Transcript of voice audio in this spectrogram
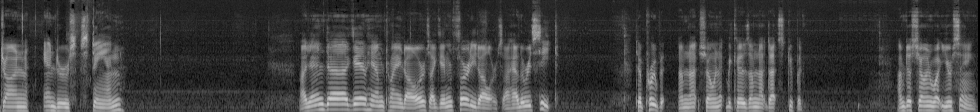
John Anders Stan. I didn't uh, give him $20. I gave him $30. I have the receipt to prove it. I'm not showing it because I'm not that stupid. I'm just showing what you're saying.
